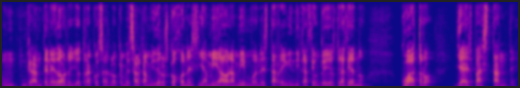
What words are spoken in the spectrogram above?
un gran tenedor, y otra cosa es lo que me salga a mí de los cojones, y a mí ahora mismo, en esta reivindicación que yo estoy haciendo, cuatro ya es bastante.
